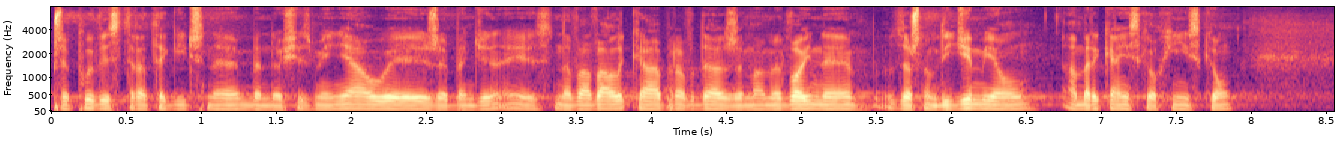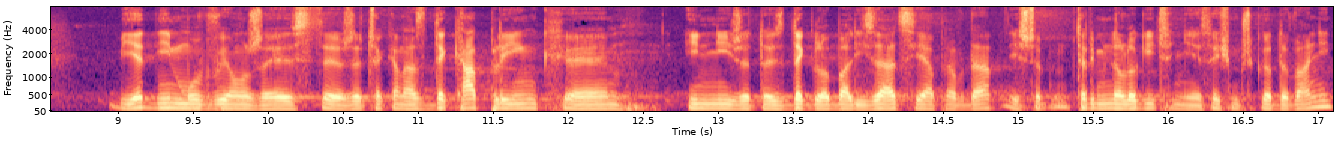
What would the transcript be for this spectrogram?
przepływy strategiczne będą się zmieniały, że będzie jest nowa walka, prawda, że mamy wojnę, zresztą widzimy ją amerykańsko-chińską. Jedni mówią, że, jest, że czeka nas decoupling, e, inni, że to jest deglobalizacja, prawda? Jeszcze terminologicznie nie jesteśmy przygotowani.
